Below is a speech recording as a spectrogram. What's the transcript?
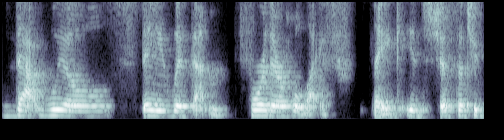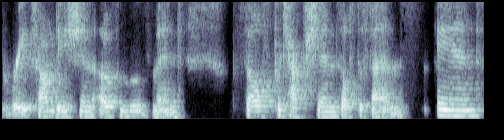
that will stay with them for their whole life. Like it's just such a great foundation of movement, self protection, self defense, and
